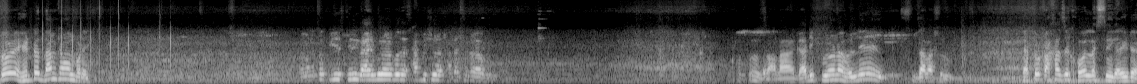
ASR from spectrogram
তোর হেডটার দাম কেমন পড়ে? আমাদের তো পিএস থ্রি গাড়িগুলোর বোধ হয় ছাব্বিশশো সাতাশশো টাকা করে কত জ্বালা। গাড়ি পুরোনো হলে জ্বালা শুরু। এত টাকা যে খরচ লাগছে এই গাড়িটা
